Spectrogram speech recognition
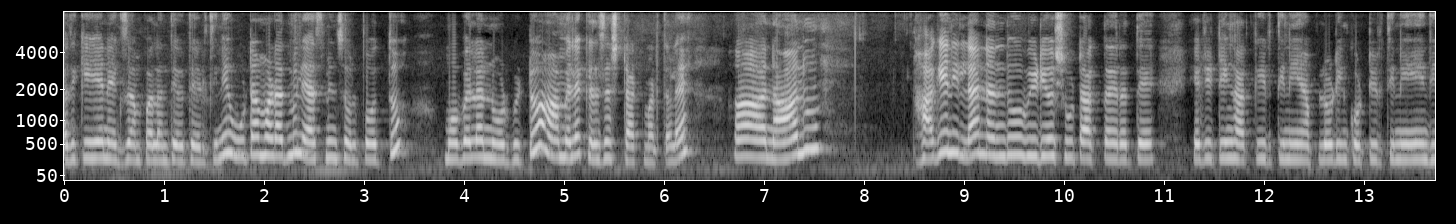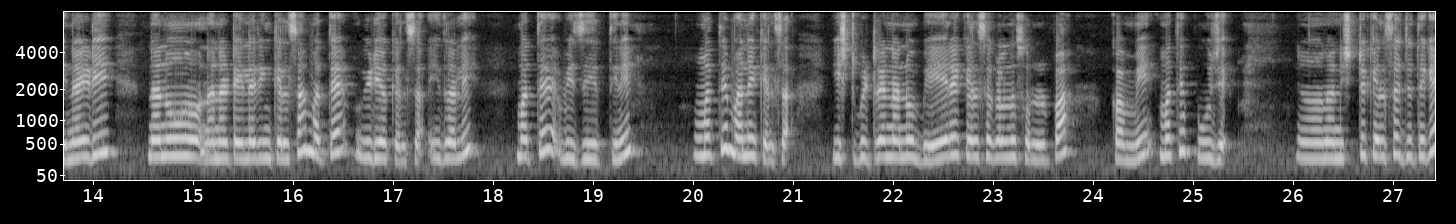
ಅದಕ್ಕೆ ಏನು ಎಕ್ಸಾಂಪಲ್ ಅಂತ ಇವತ್ತು ಹೇಳ್ತೀನಿ. ಊಟ ಮಾಡಾದ್ಮೇಲೆ ಯಾಸ್ಮಿನ್ ಸ್ವಲ್ಪ ಹೊತ್ತು ಮೊಬೈಲನ್ನು ನೋಡಿಬಿಟ್ಟು ಆಮೇಲೆ ಕೆಲಸ ಸ್ಟಾರ್ಟ್ ಮಾಡ್ತಾಳೆ. ನಾನು ಹಾಗೇನಿಲ್ಲ, ನಂದು ವಿಡಿಯೋ ಶೂಟ್ ಆಗ್ತಾ ಇರುತ್ತೆ. ಎಡಿಟಿಂಗ್ ಹಾಕಿರ್ತೀನಿ ಅಪ್ಲೋಡಿಂಗ್ ಕೊಟ್ಟಿರ್ತೀನಿ. ದಿನ ಇಡೀ ನಾನು ನನ್ನ ಟೈಲರಿಂಗ್ ಕೆಲಸ ಮತ್ತು ವಿಡಿಯೋ ಕೆಲಸ. ಇದರಲ್ಲಿ ಮತ್ತೆ ಬ್ಯುಸಿ ಇರ್ತೀನಿ, ಮತ್ತು ಮನೆ ಕೆಲಸ. ಇಷ್ಟು ಬಿಟ್ಟರೆ ನಾನು ಬೇರೆ ಕೆಲಸಗಳನ್ನು ಸ್ವಲ್ಪ ಕಮ್ಮಿ, ಮತ್ತು ಪೂಜೆ. ನಾನು ಇಷ್ಟು ಕೆಲಸ ಜೊತೆಗೆ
